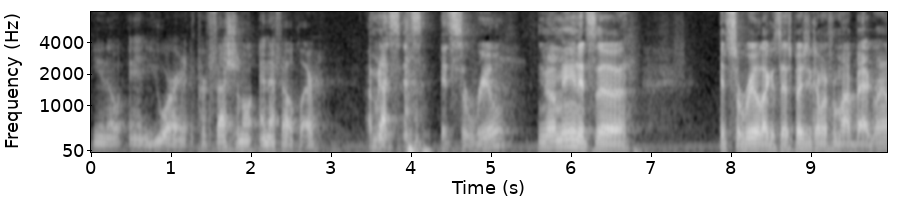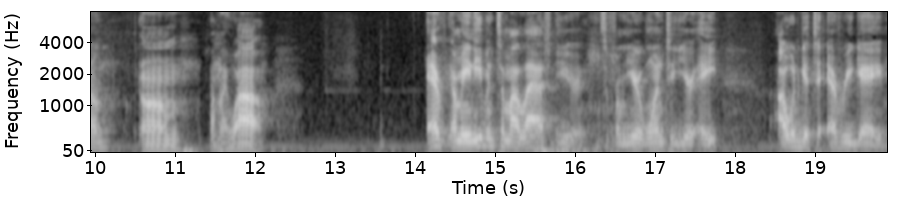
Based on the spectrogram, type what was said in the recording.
you know, and you are a professional NFL player. I mean, it's it's it's surreal. You know what I mean? It's uh, it's surreal. Like I said, especially coming from my background. Um, I'm like, wow. Every, I mean, even to my last year, so from year one to year eight, I would get to every game.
